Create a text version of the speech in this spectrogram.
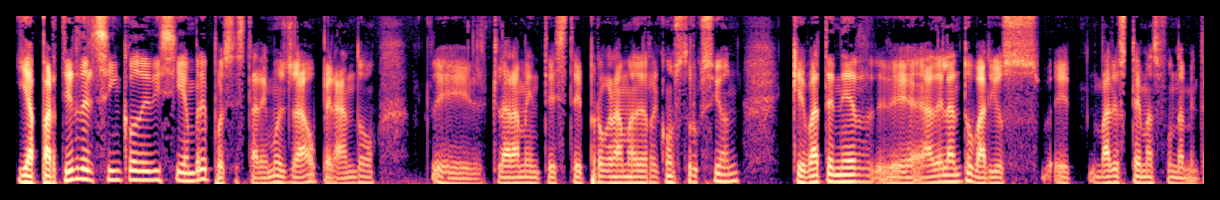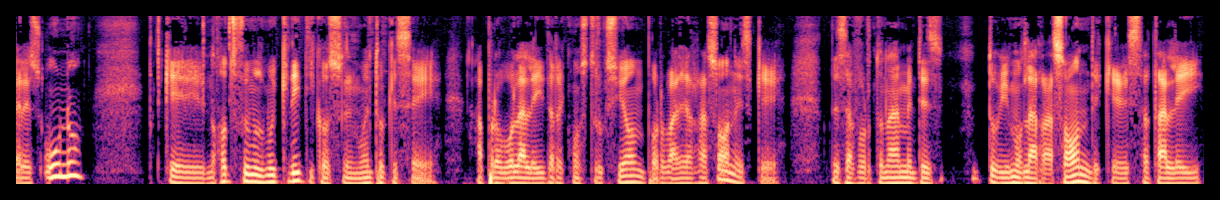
Y a partir del 5 de diciembre, pues estaremos ya operando claramente este programa de reconstrucción que va a tener eh, adelanto varios eh, varios temas fundamentales. Uno que nosotros fuimos muy críticos en el momento que se aprobó la ley de reconstrucción por varias razones que desafortunadamente tuvimos la razón de que esta tal ley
